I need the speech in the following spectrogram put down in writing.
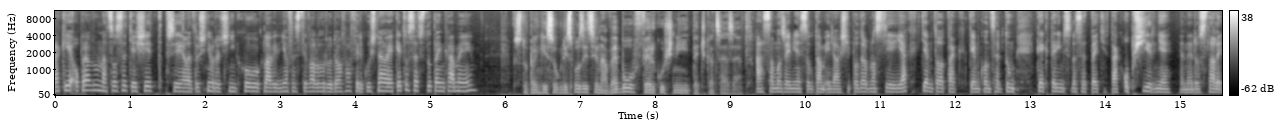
tak je opravdu na co se těšit při letošním ročníku klavírního festivalu Rudolfa Firkušného. Jak je to se vstupenkami? Vstupenky jsou k dispozici na webu firkušný.cz. A samozřejmě jsou tam i další podrobnosti, jak k těmto, tak k těm koncertům, ke kterým jsme se teď tak obšírně nedostali.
